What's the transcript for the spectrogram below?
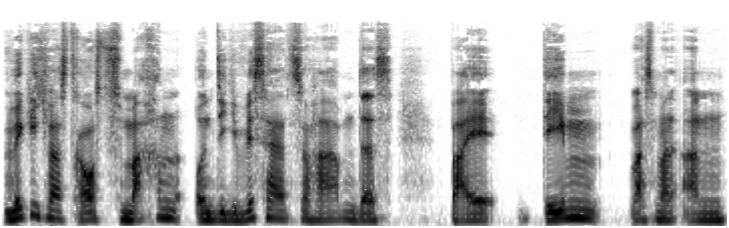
wirklich was draus zu machen und die Gewissheit zu haben, dass bei dem, was man an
